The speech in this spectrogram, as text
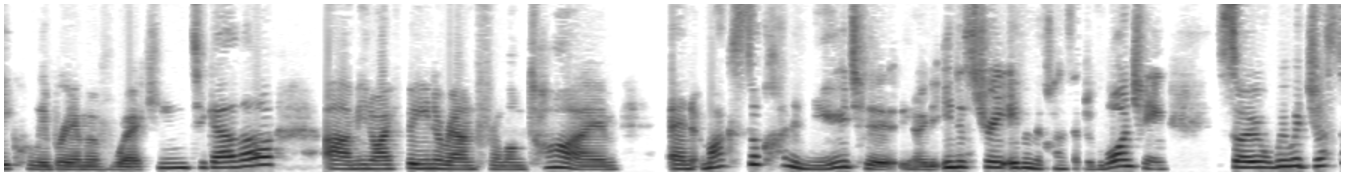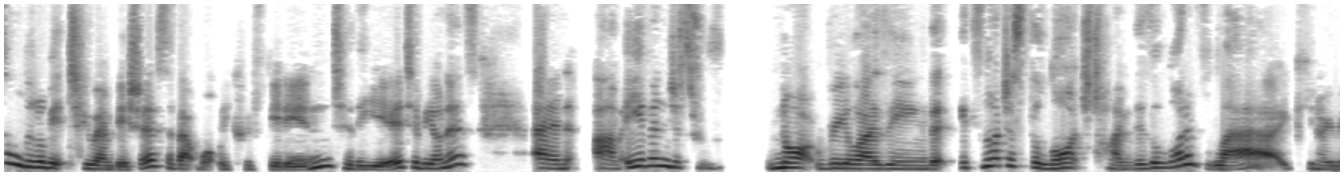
equilibrium of working together. Um, you know, I've been around for a long time and Mark's still kind of new to, you know, the industry, even the concept of launching. So we were just a little bit too ambitious about what we could fit into the year, to be honest. And um, even just not realizing that it's not just the launch time, there's a lot of lag, you know,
